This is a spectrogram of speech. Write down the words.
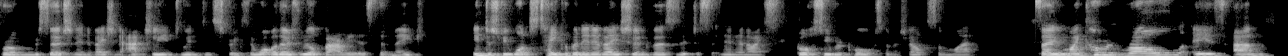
from research and innovation actually into industry? So, what are those real barriers that make industry want to take up an innovation versus it just sitting in a nice glossy report on a shelf somewhere? So, my current role is um,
